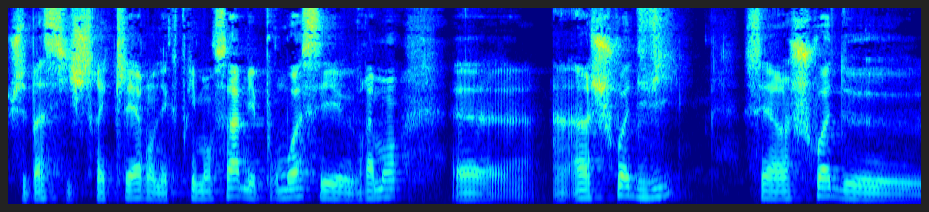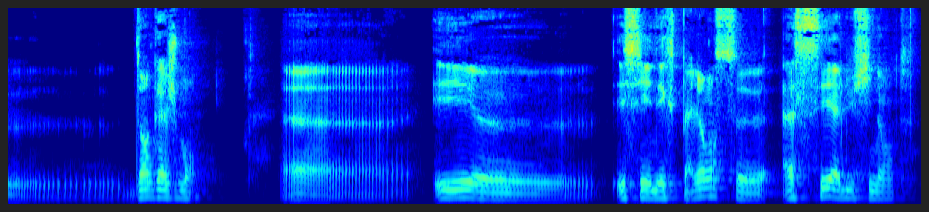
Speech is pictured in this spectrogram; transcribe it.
Je ne sais pas si je serais clair en exprimant ça, mais pour moi, c'est vraiment euh, un, choix de vie, c'est un choix de d'engagement. et, et c'est une expérience assez hallucinante.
